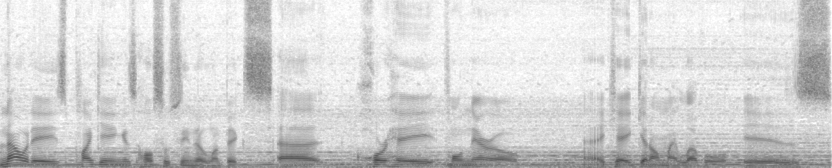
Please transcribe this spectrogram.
Nowadays, planking is also seen in the Olympics. Uh, Jorge Monero, aka Get On My Level, is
